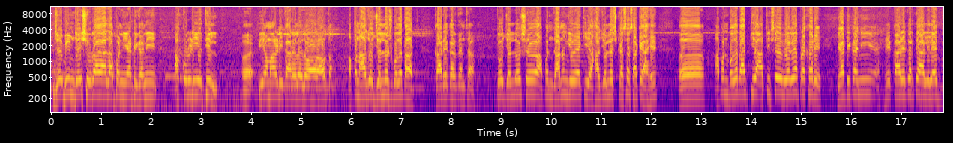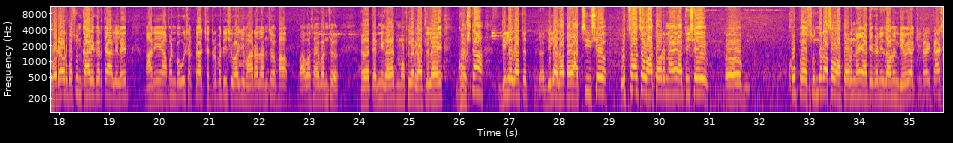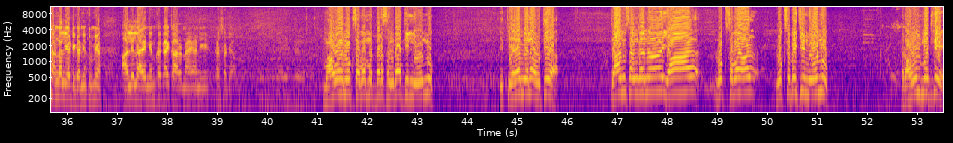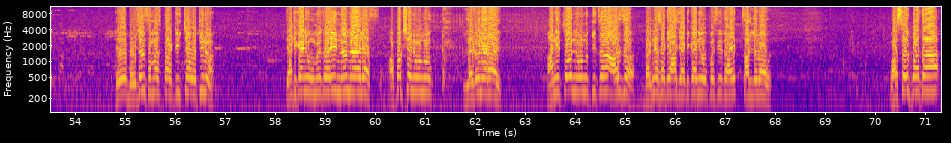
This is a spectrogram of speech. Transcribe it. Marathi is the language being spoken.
जय भीम जय शिवराय. आज आपण या ठिकाणी आकुर्डी येथील पी एम आर डी कार्यालयाजवळ आहोत. आपण हा जो जल्लोष बघत आहात कार्यकर्त्यांचा तो जल्लोष आपण जाणून घेऊया की हा जल्लोष कशासाठी आहे. आपण बघत आहात की अतिशय वेगळ्या प्रकारे या ठिकाणी हे कार्यकर्ते आलेले आहेत. घोड्यावर बसून कार्यकर्ते आलेले आहेत. आणि आपण बघू शकता छत्रपती शिवाजी महाराजांचं बा बाबासाहेबांचं त्यांनी गळ्यात मफलर घातलेलं आहे. घोषणा दिल्या जात दिल्या जात आहे. अतिशय उत्साहाचं वातावरण आहे. अतिशय खूप सुंदर असं वातावरण आहे या ठिकाणी. जाणून घेऊया की काय काय सांगाल या ठिकाणी? तुम्ही आलेलं आहे. नेमकं काय कारण आहे आणि कशासाठी आलं? मावळ लोकसभा मतदारसंघातील निवडणूक ही तेरा मेला होते त्या अनुषंगानं या लोकसभा लोकसभेची निवडणूक राहुलमधले हे बहुजन समाज पार्टीच्या वतीनं त्या ठिकाणी उमेदवारी न मिळाल्यास अपक्ष निवडणूक लढवणार आहे. आणि तो निवडणुकीचा अर्ज भरण्यासाठी आज या ठिकाणी उपस्थित आहेत चाललेलो आहोत. वास्तविक पाहता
